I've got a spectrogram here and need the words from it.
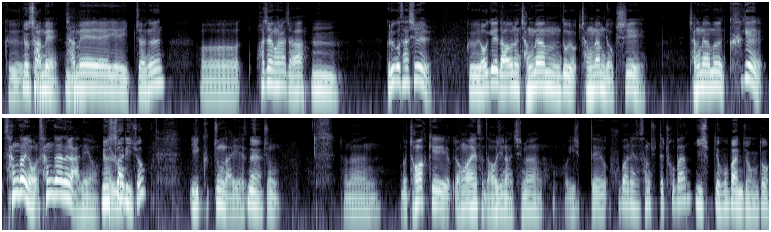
그 여성. 자매, 음. 자매의 음. 입장은 어, 화장을 하자. 음. 그리고 사실 그 여기에 나오는 장남도 장남 역시 장남은 크게 상관 상관을 안 해요. 몇 살이죠? 이 극중 나이에 네. 극중 저는 뭐 정확히 영화에서 나오지는 않지만 뭐 20대 후반에서 30대 초반? 20대 후반 정도.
